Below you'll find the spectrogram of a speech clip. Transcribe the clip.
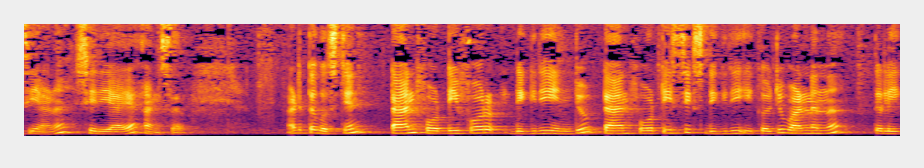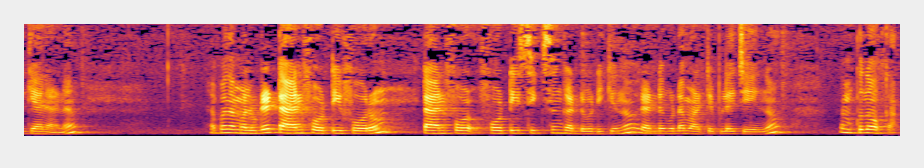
C ആണ് ശരിയായ ആൻസർ അടുത്ത question tan forty four degree into tan forty six degree equal to one എന്ന് തെളിയിക്കാനാണ്. അപ്പോൾ നമ്മളിവിടെ ടാൻ ഫോർട്ടി ഫോറും ടാൻ ഫോർ ഫോർട്ടി സിക്സും കണ്ടുപിടിക്കുന്നു രണ്ടും കൂടെ മൾട്ടിപ്ലൈ ചെയ്യുന്നു. നമുക്ക് നോക്കാം.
